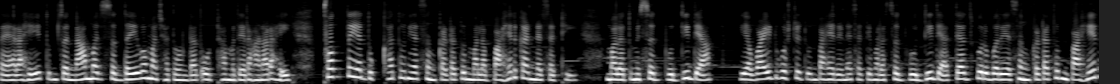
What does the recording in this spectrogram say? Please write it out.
तयार आहे तुमचं नाम सदैव माझ्या तोंडात ओठामध्ये राहणार आहे. फक्त या दुःखातून या संकटातून मला बाहेर काढण्यासाठी मला तुम्ही सद्बुद्धी द्या या वाईट गोष्टीतून बाहेर येण्यासाठी मला सद्बुद्धी द्या. त्याचबरोबर या संकटातून बाहेर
